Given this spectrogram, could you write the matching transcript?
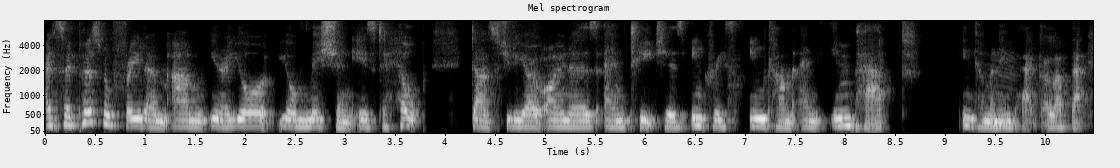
And so personal freedom um you know your your mission is to help dance studio owners and teachers increase income and impact income and mm. impact. I love that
